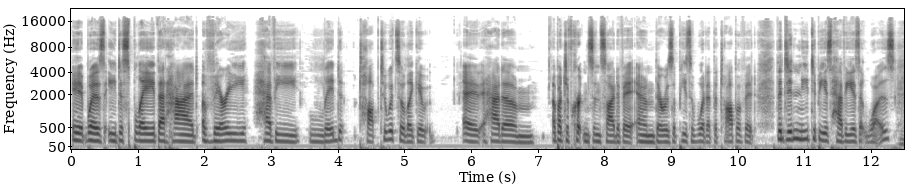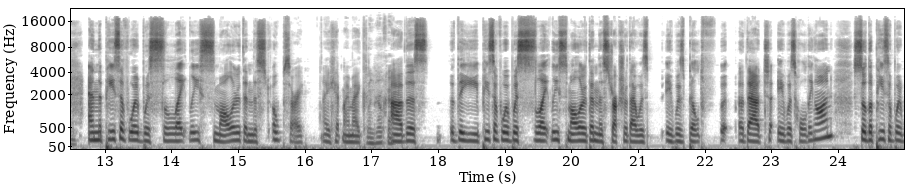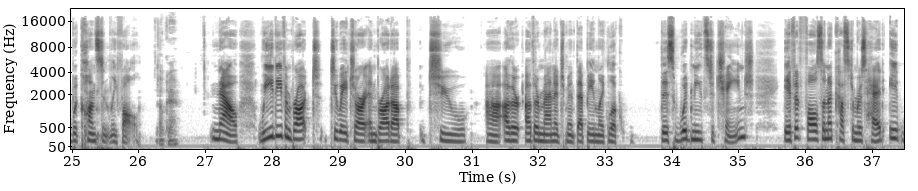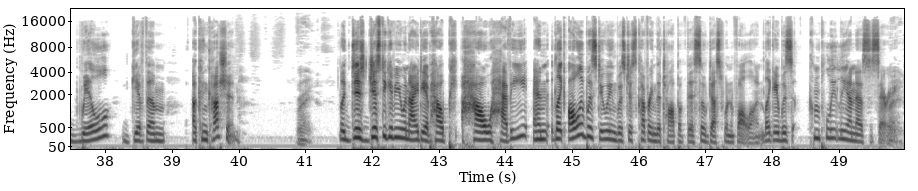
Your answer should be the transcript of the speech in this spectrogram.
It was a display that had a very heavy lid top to it, so like it, it had um a bunch of curtains inside of it and there was a piece of wood at the top of it that didn't need to be as heavy as it was mm. and the piece of wood was slightly smaller than the st- oh sorry I hit my mic. Okay. Uh, this the piece of wood was slightly smaller than the structure that was it was built uh, that it was holding on, so the piece of wood would constantly fall. Okay. Now we'd even brought to HR and brought up to uh, other other management that being like, look, this wood needs to change. If it falls on a customer's head, it will give them a concussion. Right. Like just just to give you an idea of how how heavy and like all it was doing was just covering the top of this so dust wouldn't fall on. Like it was completely unnecessary. Right.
